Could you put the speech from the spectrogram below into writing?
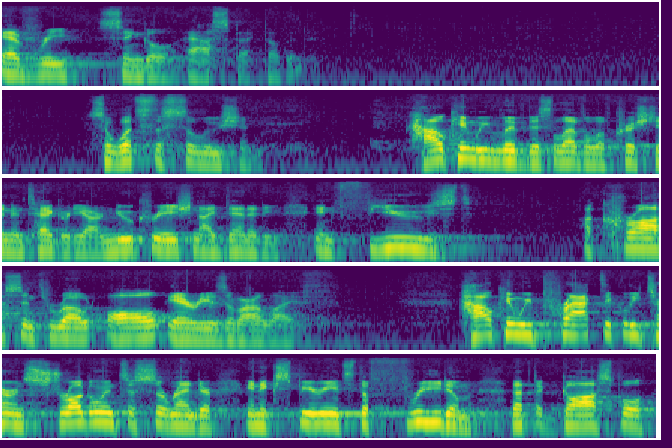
every single aspect of it. So, what's the solution? How can we live this level of Christian integrity, our new creation identity, infused across and throughout all areas of our life? How can we practically turn struggle into surrender and experience the freedom that the gospel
